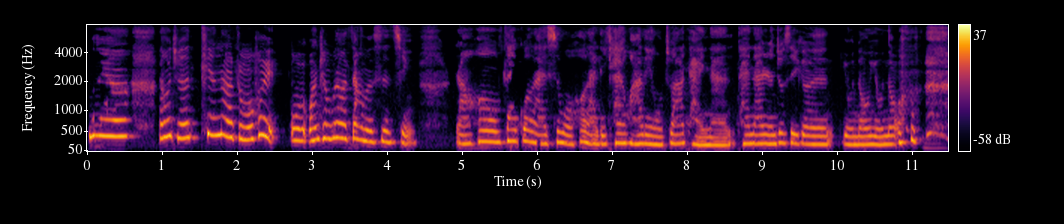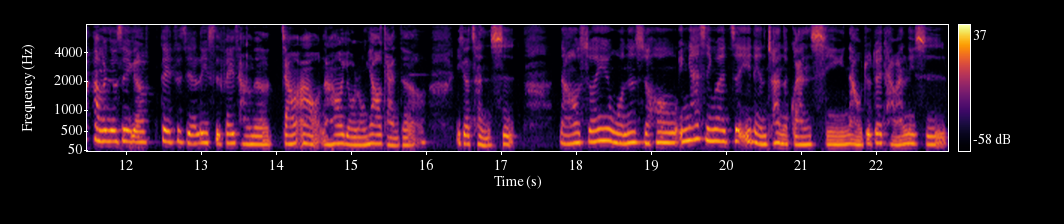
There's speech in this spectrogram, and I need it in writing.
对呀、啊，然后觉得天哪，怎么会？我完全不知道这样的事情。然后再过来是我后来离开华联，我住在台南。台南人就是一个 you know you know，他们就是一个对自己的历史非常的骄傲，然后有荣耀感的一个城市。然后，所以我那时候应该是因为这一连串的关系，那我就对台湾历史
